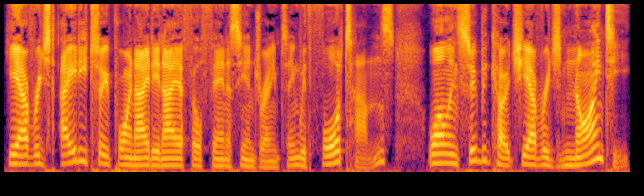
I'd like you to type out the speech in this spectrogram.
He averaged 82.8 in AFL Fantasy and Dream Team with four tons, while in Supercoach he averaged 90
